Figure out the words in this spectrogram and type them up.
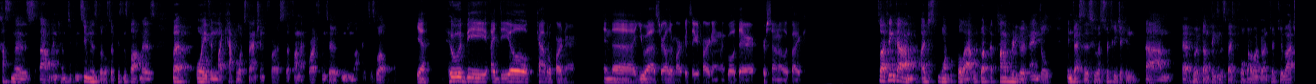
customers um, in terms of consumers, but also business partners, but or even like capital expansion for us to fund that growth into new markets as well. Yeah, who would be ideal capital partner in the U.S. or other markets that you're targeting? Like, what would their persona look like? So I think um, I just want to call out we've got a ton of really good angel investors who are strategic and um, uh, who have done things in the space before, but I won't go into it too much.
